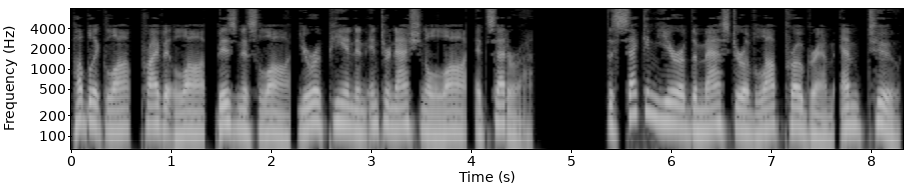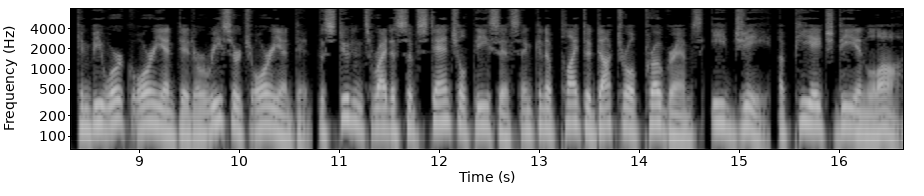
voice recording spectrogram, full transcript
public law, private law, business law, European and international law, etc. The second year of the Master of Law program M2 can be work-oriented or research-oriented the students write a substantial thesis and can apply to doctoral programs, e.g., a PhD in law.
